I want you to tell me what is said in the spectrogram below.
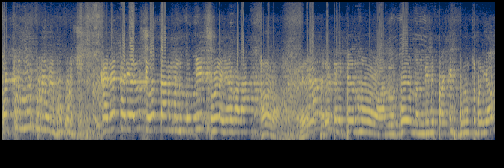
ಸಕ್ಕರೆ ನೀರು ಕುಡಿಯೋರು ಇಬ್ರು ಕುಡಿಸಿ ಕರೆ ಕರೆಯರು ದೇವಸ್ಥಾನ ಮುಂದೆ ಕುತ್ತಿ ಸುಳ್ಳು ಹೇಳ್ಬೇಡ. ಹೌದಾ? ಕರೆ ಕರೆ ಕೇಳಿದ್ರು ಅಲ್ಕೋ ನಂದಿನಿ ಪ್ಯಾಕೆಟ್ ಬೂಚ್ ಮರ್ಯಾದ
